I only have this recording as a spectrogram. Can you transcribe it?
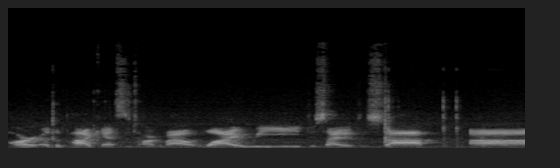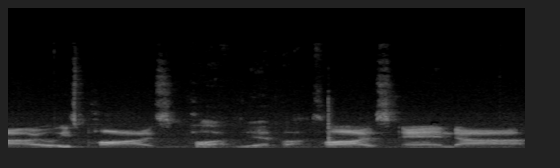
part of the podcast to talk about why we decided to stop, uh, or at least pause, Pause. Yeah, pause. pause, and uh,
